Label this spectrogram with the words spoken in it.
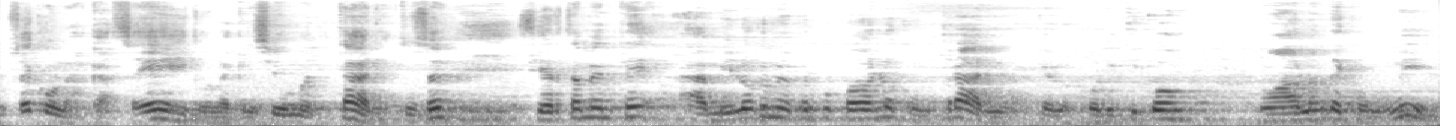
no sé, con la escasez y con la crisis humanitaria. Entonces, ciertamente, a mí lo que me ha preocupado es lo contrario, que los políticos no hablan de economía.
